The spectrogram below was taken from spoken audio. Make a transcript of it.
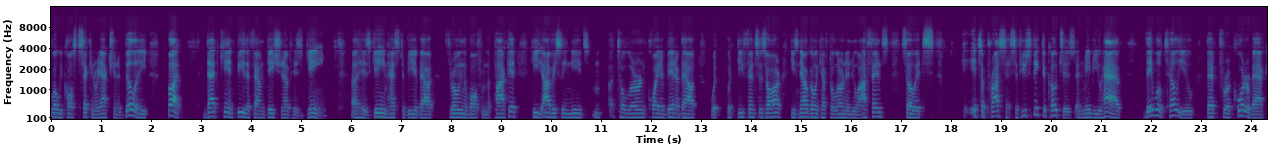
what we call second reaction ability, but that can't be the foundation of his game. Uh, his game has to be about throwing the ball from the pocket. He obviously needs uh, to learn quite a bit about what what defenses are. He's now going to have to learn a new offense. So it's it's a process. If you speak to coaches, and maybe you have, they will tell you that for a quarterback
